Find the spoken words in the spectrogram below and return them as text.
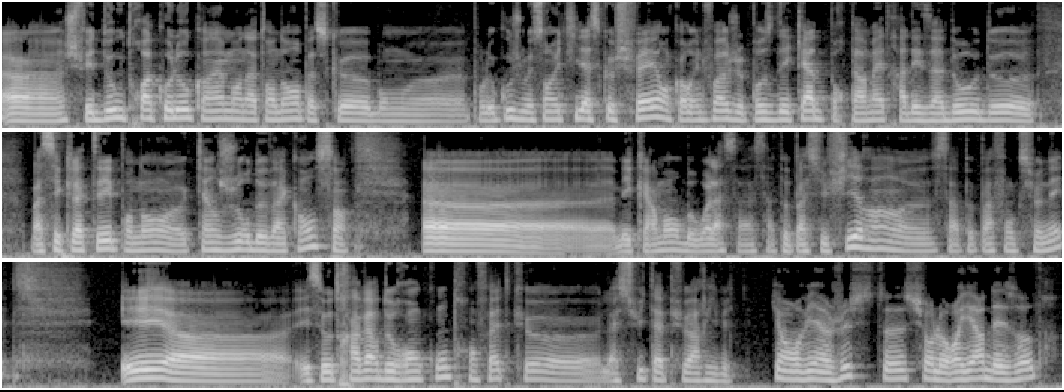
Euh, je fais deux ou trois colos quand même en attendant parce que bon, euh, pour le coup, je me sens utile à ce que je fais. Encore une fois, je pose des cadres pour permettre à des ados de bah, s'éclater pendant 15 euh, jours de vacances. mais clairement, voilà, ça ne peut pas suffire, hein, ça ne peut pas fonctionner. Et, et c'est au travers de rencontres en fait que la suite a pu arriver. Si on revient juste sur le regard des autres,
